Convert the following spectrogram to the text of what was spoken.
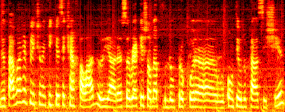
Eu tava refletindo aqui que você tinha falado, Yara, sobre a questão da, do procura o conteúdo para assistir.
